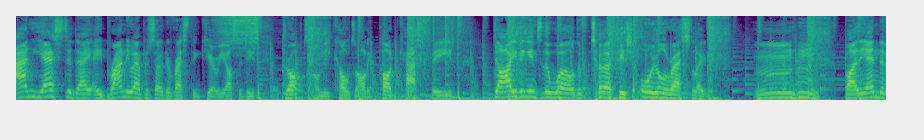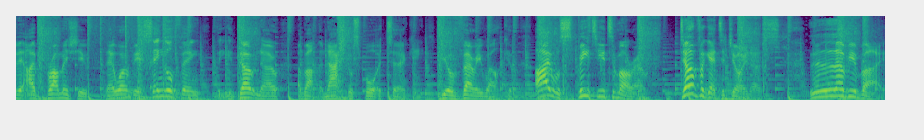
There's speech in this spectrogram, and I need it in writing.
And yesterday, a brand new episode of Wrestling Curiosities dropped on the Cultaholic podcast feed, diving into the world of Turkish oil wrestling. Mm-hmm. By the end of it, I promise you, there won't be a single thing that you don't know about the national sport of Turkey. You're very welcome. I will speak to you tomorrow. Don't forget to join us. Love you, bye.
